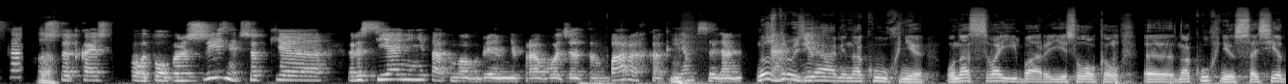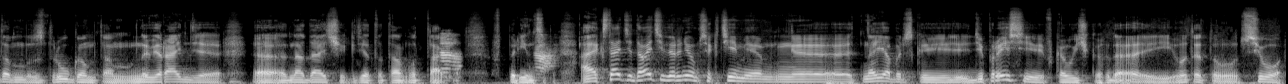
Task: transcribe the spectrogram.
сказала, да. что это, конечно, вот образ жизни. Все-таки россияне не так много времени проводят в барах, как немцы или Ну, с друзьями на кухне. У нас свои бары есть локал. Э, на кухне с соседом, с другом, там, на веранде, э, на даче, где-то там вот так да. вот, в принципе. Да. А, кстати, давайте вернемся к теме э, ноябрьской депрессии, в кавычках, да, и вот этого вот всего.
